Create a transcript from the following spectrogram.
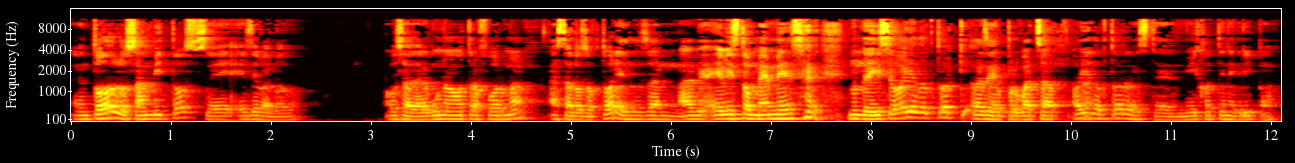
en todos los ámbitos es devaluado. O sea, de alguna u otra forma, hasta los doctores. O sea, he visto memes donde dice, oye doctor, o sea, por WhatsApp, oye doctor, este, mi hijo tiene gripa.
